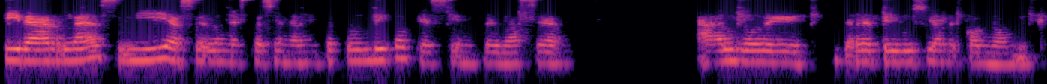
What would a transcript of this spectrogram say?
tirarlas y hacer un estacionamiento público que siempre va a ser algo de, retribución económica.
